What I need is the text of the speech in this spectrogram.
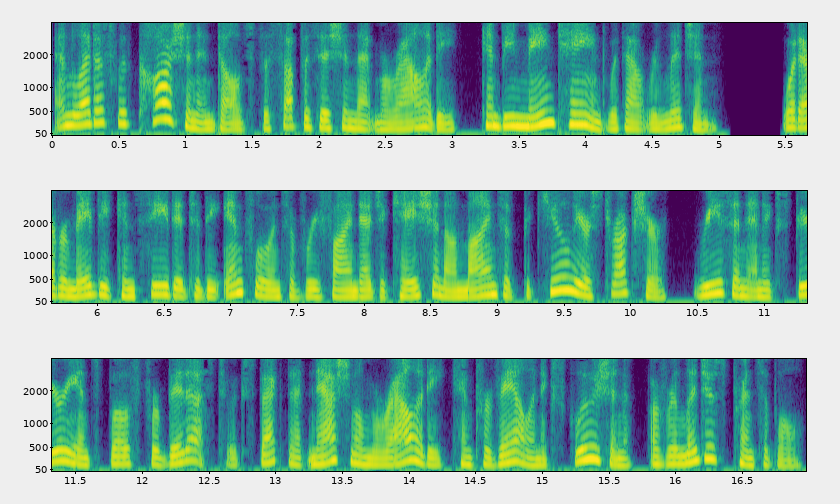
and let us with caution indulge the supposition that morality can be maintained without religion. Whatever may be conceded to the influence of refined education on minds of peculiar structure, reason and experience both forbid us to expect that national morality can prevail in exclusion of religious principle.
